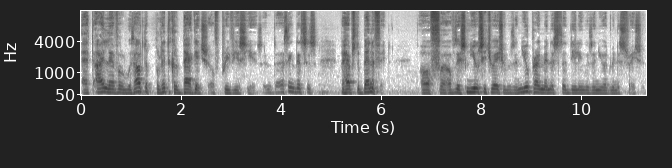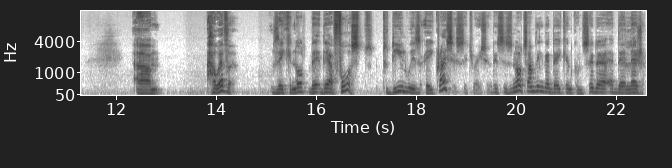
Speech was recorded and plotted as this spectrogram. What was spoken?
at eye level without the political baggage of previous years. And I think this is perhaps the benefit of, uh, of this new situation with a new prime minister dealing with a new administration. Um, however, they cannot, they, they are forced to deal with a crisis situation. This is not something that they can consider at their leisure.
